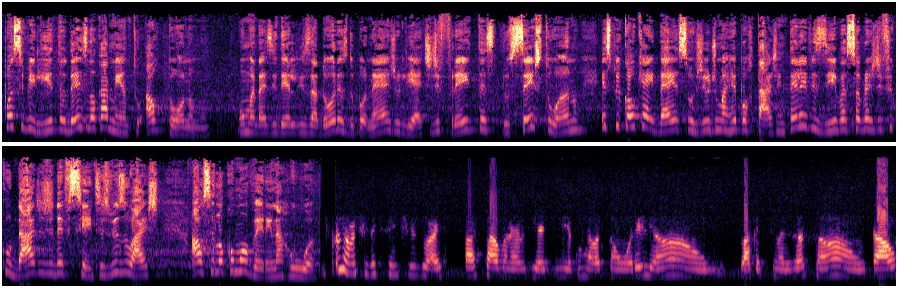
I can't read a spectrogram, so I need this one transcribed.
possibilita o deslocamento autônomo. Uma das idealizadoras do boné, Juliette de Freitas, do sexto ano, explicou que a ideia surgiu de uma reportagem televisiva sobre as dificuldades de deficientes visuais ao se locomoverem na rua. Os problemas que deficientes visuais passavam né, no dia a dia com relação ao orelhão, placa de sinalização e tal.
